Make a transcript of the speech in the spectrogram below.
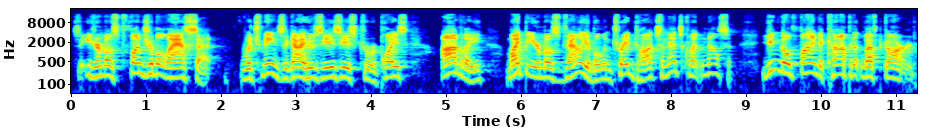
So your most fungible asset, which means the guy who's the easiest to replace, oddly, might be your most valuable in trade talks, and that's Quenton Nelson. You can go find a competent left guard.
